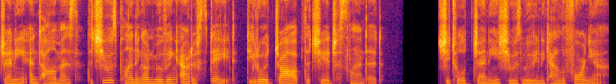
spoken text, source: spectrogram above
Jenny and Thomas that she was planning on moving out of state due to a job that she had just landed. She told Jenny she was moving to California.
